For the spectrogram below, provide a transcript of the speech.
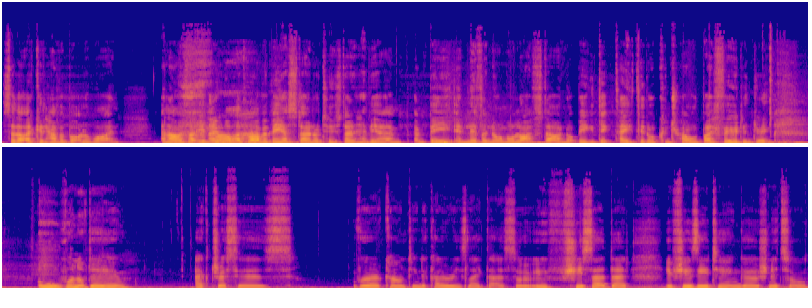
so that I could have a bottle of wine. And I was like, you know what? I'd rather be a stone or two stone heavier and, and be and live a normal lifestyle, not being dictated or controlled by food and drink. Oh, one of the actresses were counting the calories like that. So if she said that if she's eating uh, schnitzel,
